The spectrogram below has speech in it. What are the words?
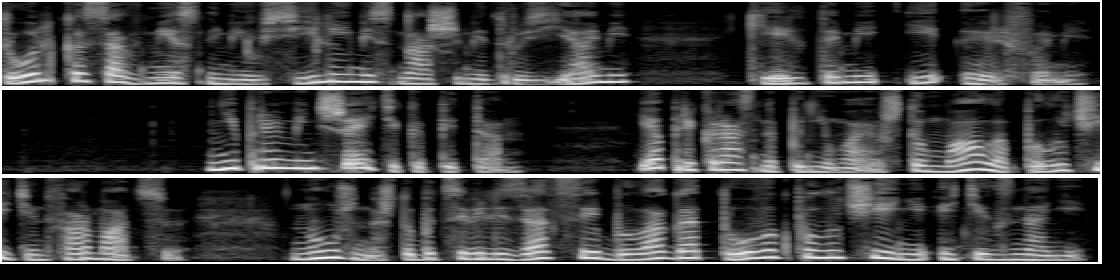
только совместными усилиями с нашими друзьями кельтами и эльфами. Не преуменьшайте, капитан. Я прекрасно понимаю, что мало получить информацию. Нужно, чтобы цивилизация была готова к получению этих знаний,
